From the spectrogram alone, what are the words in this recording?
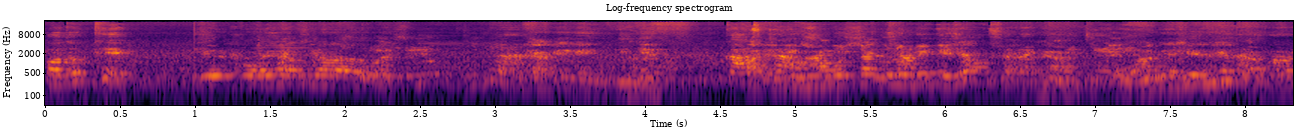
পদক্ষেপ। এরপরে হ্যাঁ, হ্যাঁ, তারপর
